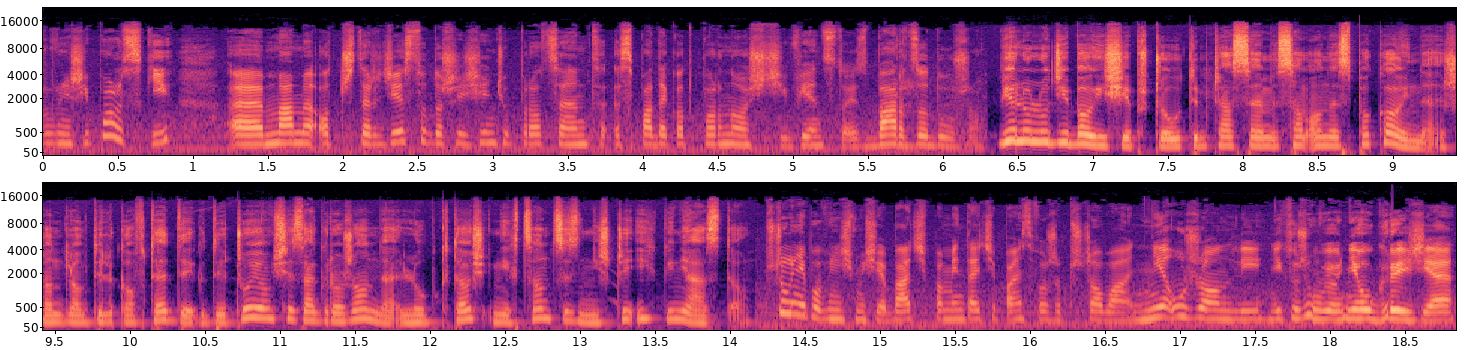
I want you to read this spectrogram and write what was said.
również i Polski, mamy od 40 do 60% spadek odporności, więc to jest bardzo dużo. Wielu ludzi boi się pszczół, tymczasem są one spokojne, żądlą tylko wtedy, gdy czują się zagrożone lub ktoś niechcący zniszczy ich gniazdo. Pszczół nie powinniśmy się bać. Pamiętajcie Państwo, że pszczoła nie urządli, niektórzy mówią nie ugryzie,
